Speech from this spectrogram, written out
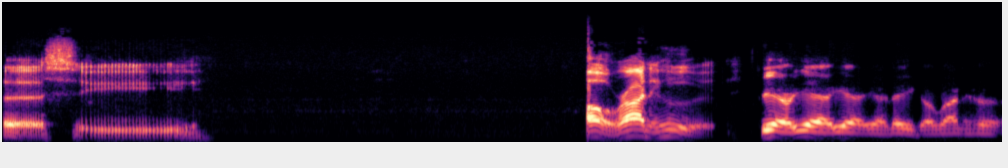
Let's see. Oh, Rodney Hood. Yeah, yeah, yeah, yeah. There you go, Rodney Hood.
